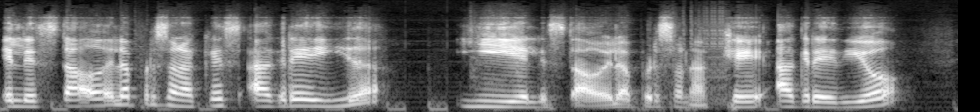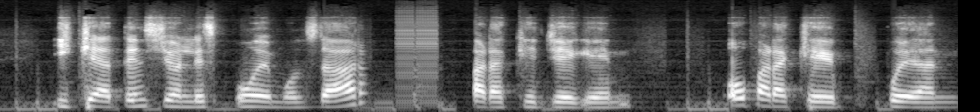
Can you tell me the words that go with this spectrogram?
el estado de la persona que es agredida y el estado de la persona que agredió y qué atención les podemos dar para que lleguen o para que puedan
